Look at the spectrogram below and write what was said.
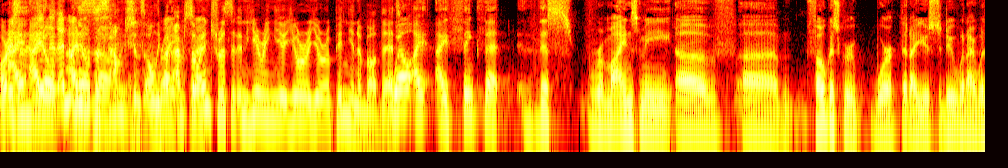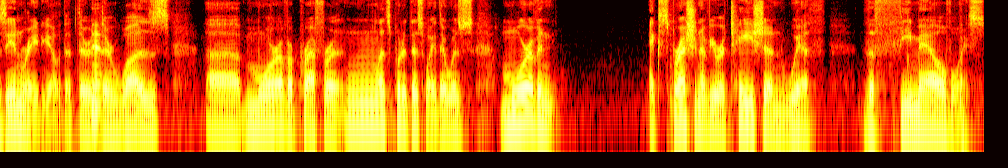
Or is I- it, I don't- I know I this is know. assumptions only, Right, but I'm so right. interested in hearing your, your your opinion about that. Well, I, I think that this reminds me of um, focus group work that I used to do when I was in radio. That there Yeah. there was uh, more of a preference. mm, Let's put it this way: there was more of an expression of irritation with the female voice.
